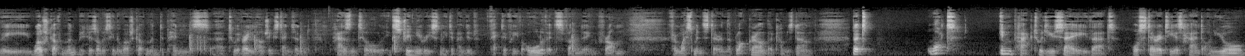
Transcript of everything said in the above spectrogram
the Welsh Government, because obviously the Welsh Government depends uh, to a very large extent and has until extremely recently depended effectively for all of its funding from, from Westminster and the block grant that comes down. But what impact would you say that austerity has had on your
